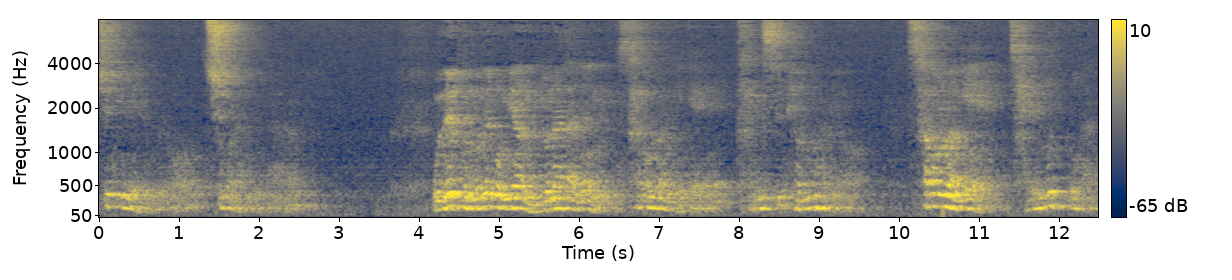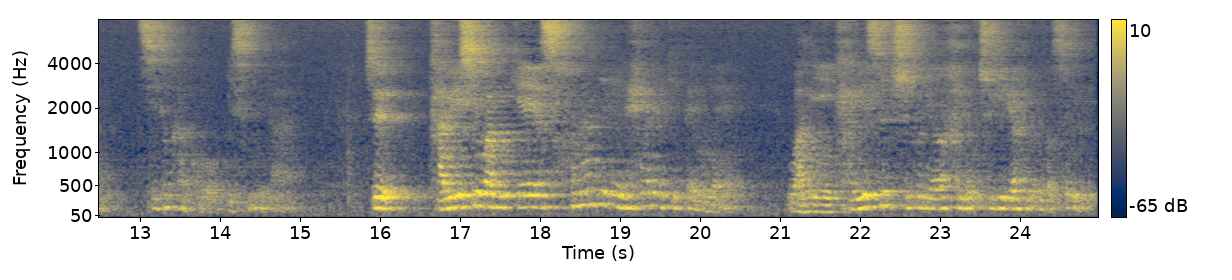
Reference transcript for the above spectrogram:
주님의 이름으로 축원합니다. 오늘 본문을 보면 요나단은 다윗을 변호하며 사울 왕의 잘못 또한 지적하고 있습니다. 즉 다윗이 왕께 선한 일을 행하였기 때문에 왕이 다윗을 죽으려 하며 죽이려 하는 것은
